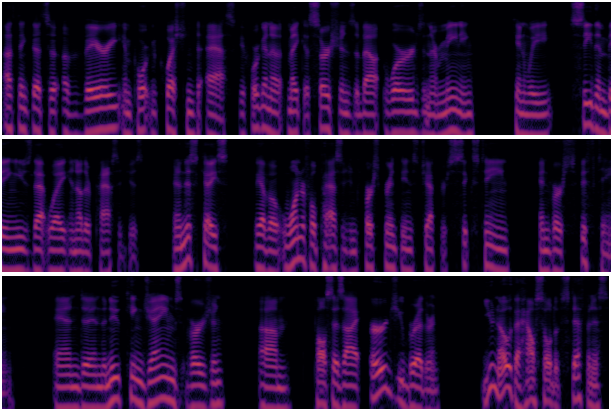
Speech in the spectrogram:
I think that's a, a very important question to ask. If we're going to make assertions about words and their meaning, can we see them being used that way in other passages? And in this case, we have a wonderful passage in 1 Corinthians chapter 16 and verse 15. And in the New King James Version, um, Paul says, I urge you, brethren, you know the household of Stephanus,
